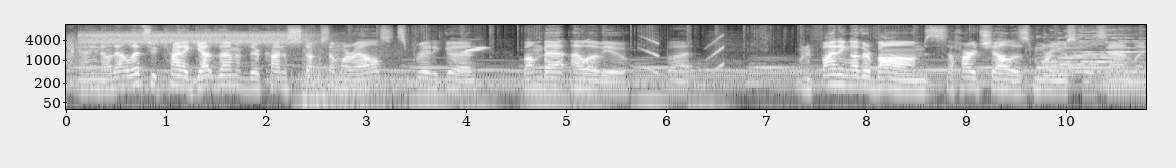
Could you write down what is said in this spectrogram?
And, you know, that lets you kind of get them if they're kind of stuck somewhere else. It's pretty good. Bombette, I love you. But when finding other bombs, a hard shell is more useful, sadly.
